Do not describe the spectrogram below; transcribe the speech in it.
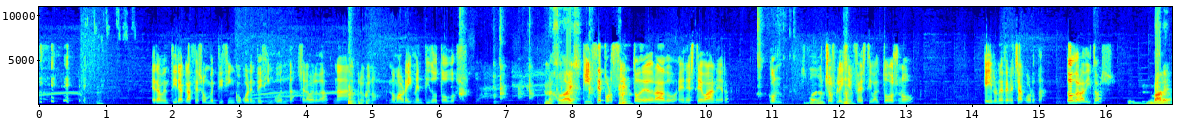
Era mentira que hace, son 25, 40 y 50. ¿Será verdad? Nah, no creo que no. No me habréis mentido todos. No me jodáis. 15% de dorado en este banner. Con Bueno, muchos Blazing Festival. Todos no. Keylon es de mecha corta. ¿Dos doraditos? vale.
